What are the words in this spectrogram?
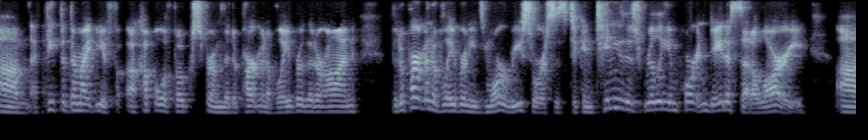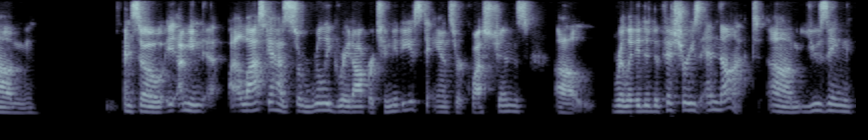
um, I think that there might be a, couple of folks from the Department of Labor that are on. The Department of Labor needs more resources to continue this really important data set, ALARI. Um, and so, I mean, Alaska has some really great opportunities to answer questions uh, related to fisheries and not um, using,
